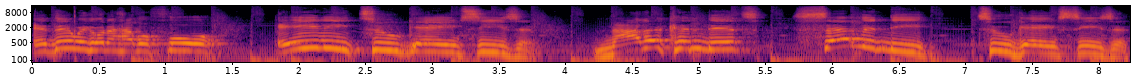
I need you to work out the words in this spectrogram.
and then we're going to have a full 82 game season, not a condensed 72 game season.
